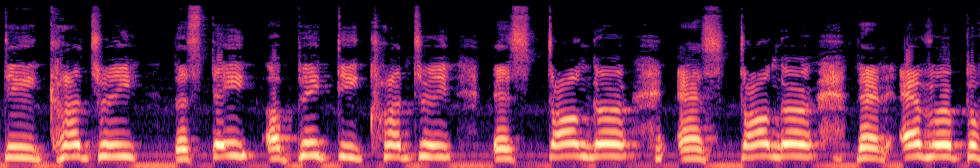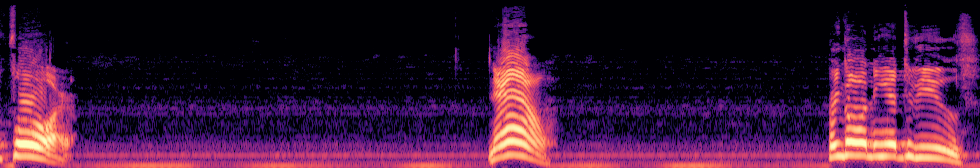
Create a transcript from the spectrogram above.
D country, the state of Big D country, is stronger and stronger than ever before. Now, bring on the interviews.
